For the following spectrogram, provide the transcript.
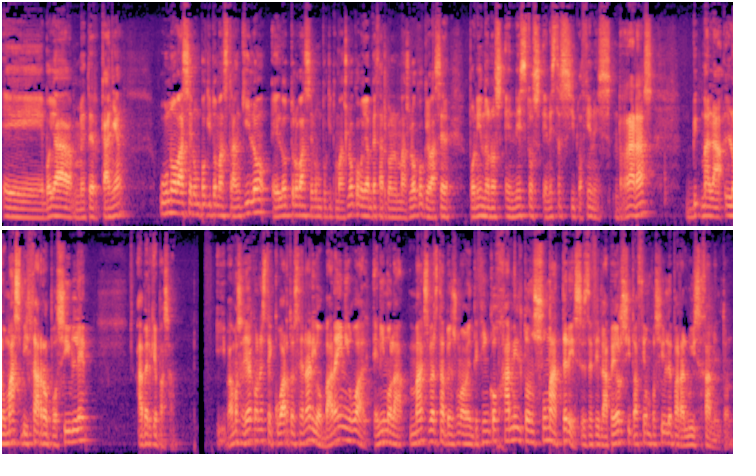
Eh, voy a meter caña uno va a ser un poquito más tranquilo, el otro va a ser un poquito más loco. Voy a empezar con el más loco, que va a ser poniéndonos en, estos, en estas situaciones raras, lo más bizarro posible, a ver qué pasa. Y vamos allá con este cuarto escenario. Bahrein igual. En Imola, Max Verstappen suma 25, Hamilton suma 3, es decir, la peor situación posible para Lewis Hamilton,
